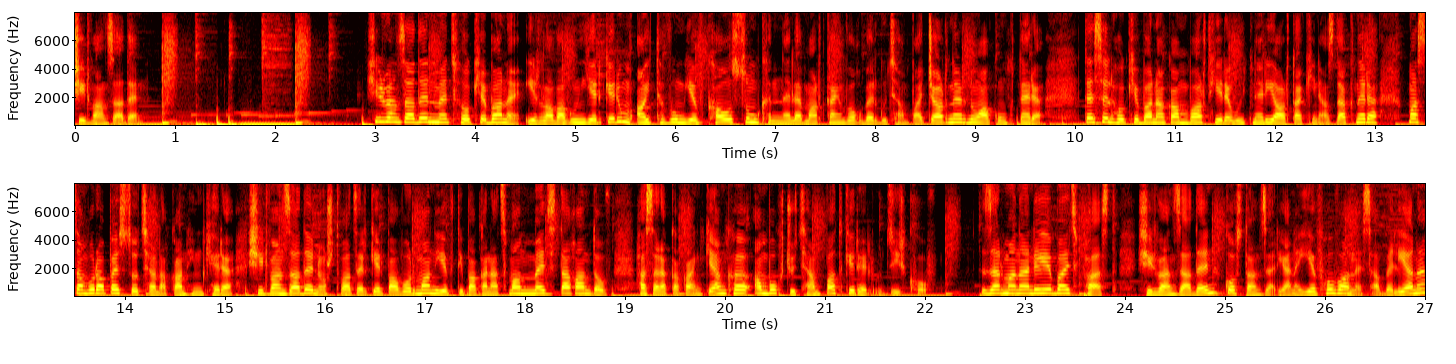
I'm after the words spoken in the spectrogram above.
Շիրվանզադեն։ Շիրվանզադեն մեծ հոգեբան է, իր լավագույն երկերում այդ թվում եւ քաոսում քննել է մարդկային ողբերգության պատճառներն ու ակունքները, տեսել հոգեբանական բարդ երևույթների արտաքին ազդակները, մասնավորապես սոցիալական հիմքերը։ Շիրվանզադեն օժտված էր կերպավորման եւ տիպականացման մեծ տաղանդով, հասարակական կյանքը ամբողջությամբ պատկերելու ձիրքով։ Զարմանալի է, բայց փաստ։ Շիրվանզադեն, Կոստանզարյանը եւ Հովանես Աբելյանը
